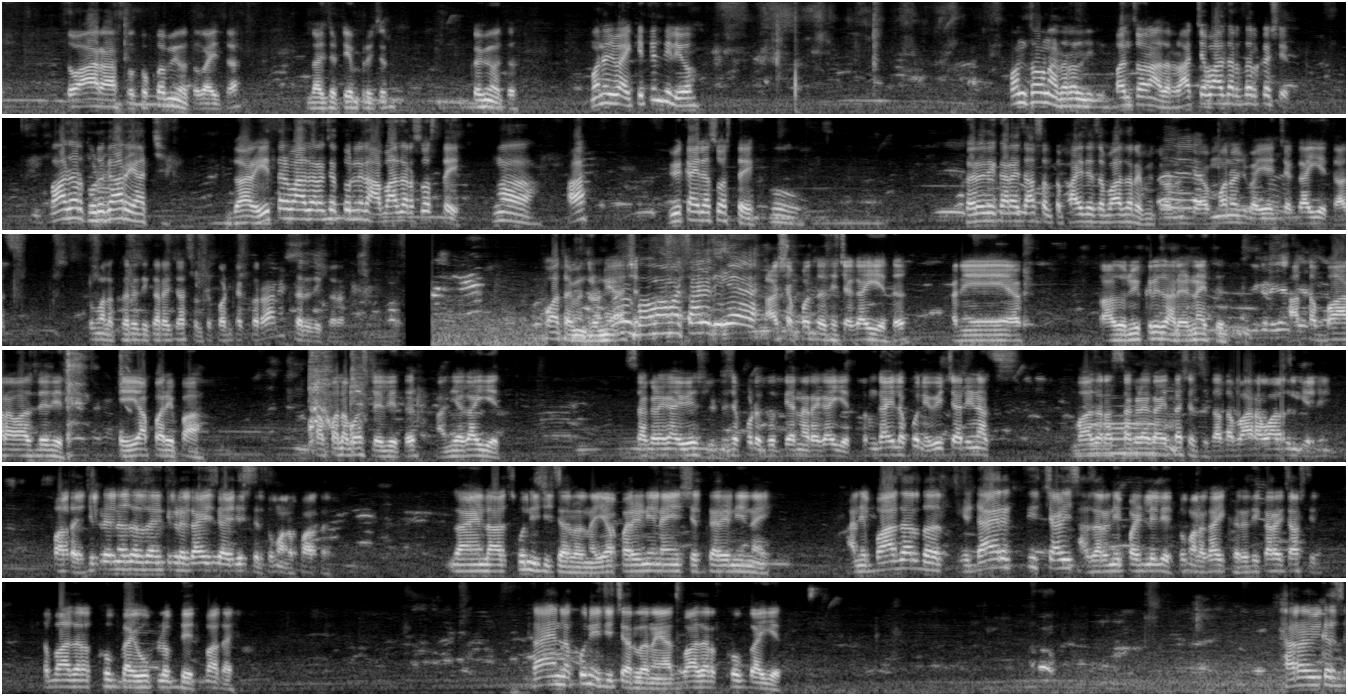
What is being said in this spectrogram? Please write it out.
जो आरा असतो तो कमी होतो गाईचा. गाईचं टेम्परेचर कमी होतं. मनोज भाई किती दिली हो? पंचावन्न हजाराला दिली. पंचावन्न हजार. आजचे बाजार दर कसे आहेत? बाजार थोडे गार आहे आजचे. गार. इतर बाजाराच्या तुलनेत हा बाजार स्वस्त आहे. हा. हा? विकायला स्वस्त आहे. हो. खरेदी करायचं असेल तर फायद्याचा बाजार आहे मित्रांनो. मनोज भाई यांच्या गायी आहेत आज. तुम्हाला खरेदी करायची असेल तर कॉन्टॅक्ट करा आणि खरेदी करा. पाहता मित्रांनो हे अशा अशा पद्धतीच्या गायी आहेत. आणि अजून विक्री झालेल्या नाहीत. आता बारा वाजलेले आहेत. हे व्यापारी पा कपाला बसलेले आहेत आणि या गायी आहेत. सगळ्या गाई वीस लिटरच्या पुढे दूध देणाऱ्या गायी आहेत. पण गाईला कोणी विचारीनाच. बाजारात सगळ्या गायी तशाच आहेत. आता बारा वाजून गेले. पाहताय. जिकडे नजर जाईल तिकडे गाईच गाय दिसते तुम्हाला पाहताय. गायला आज कोणीच विचारलं नाही. व्यापाऱ्यांनी नाही शेतकऱ्यांनी नाही. आणि बाजार दर हे डायरेक्ट तीस चाळीस हजारांनी पडलेले आहेत. तुम्हाला गाई खरेदी करायची असतील. तर बाजारात खूप गायी उपलब्ध आहेत बघाय गायांना कोणीच विचारलं नाही आज बाजारात खूप गायी आहेत. ठराविकच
